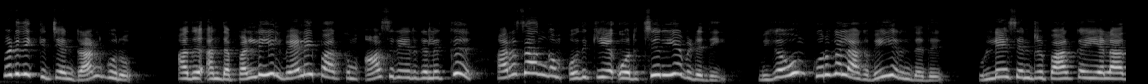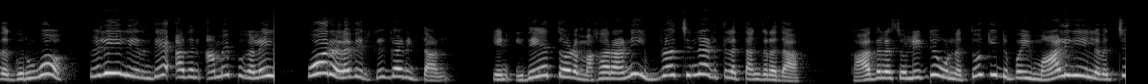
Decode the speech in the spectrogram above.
விடுதிக்கு சென்றான் குரு. அது அந்த பள்ளியில் வேலை பார்க்கும் ஆசிரியர்களுக்கு அரசாங்கம் ஒதுக்கிய ஒரு சிறிய விடுதி. மிகவும் குறுகலாகவே இருந்தது. உள்ளே சென்று பார்க்க இயலாத குருவோ வெளியில் இருந்தே அதன் அமைப்புகளை ஓரளவிற்கு கணித்தான். என் இதயத்தோட மகாராணி இவ்வளோ சின்ன இடத்துல தங்குறதா? காதலை சொல்லிட்டு உன்னை தூக்கிட்டு போய் மாளிகையில் வச்சு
